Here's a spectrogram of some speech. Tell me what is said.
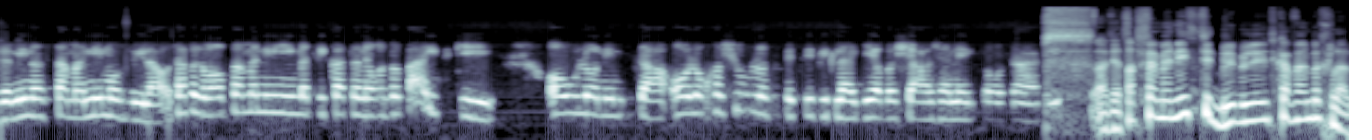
ומן הסתם אני מובילה אותם, וגם הרבה פעמים אני מדליקה את הנרות בבית, כי או הוא לא נמצא, או לא חשוב לו ספציפית להגיע בשעה שאני הייתי רוצה להדליק. את יצאת פמיניסטית בלי בלי להתכוון בכלל.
